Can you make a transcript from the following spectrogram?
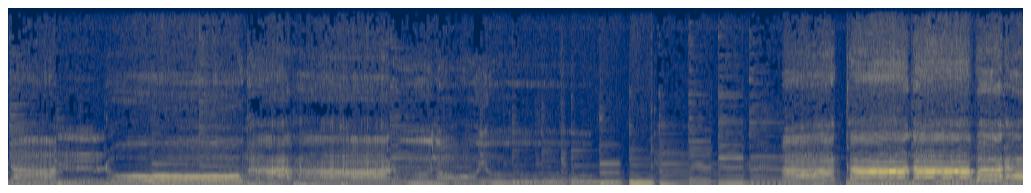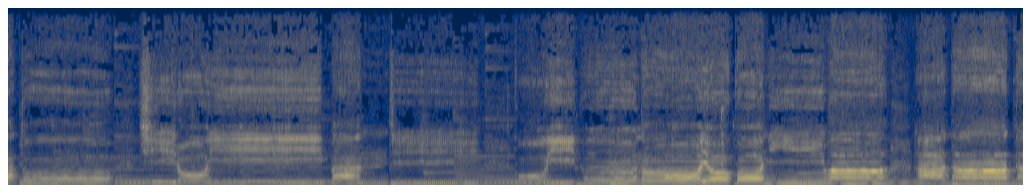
暖炉があるのよ真っ赤なバラと白いパンジー。子犬の横にはあなた。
